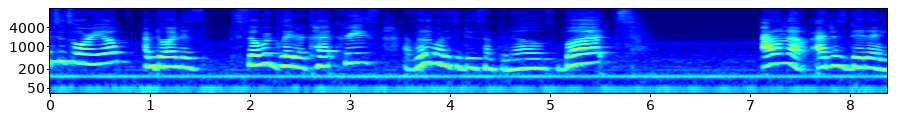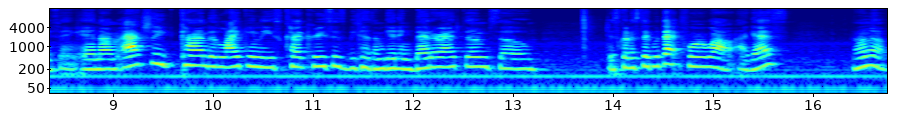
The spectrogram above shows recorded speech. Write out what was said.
another tutorial. I'm doing this silver glitter cut crease. I really wanted to do something else, but I don't know. I just did anything. And I'm actually kind of liking these cut creases because I'm getting better at them. So just going to stick with that for a while, I guess. I don't know.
